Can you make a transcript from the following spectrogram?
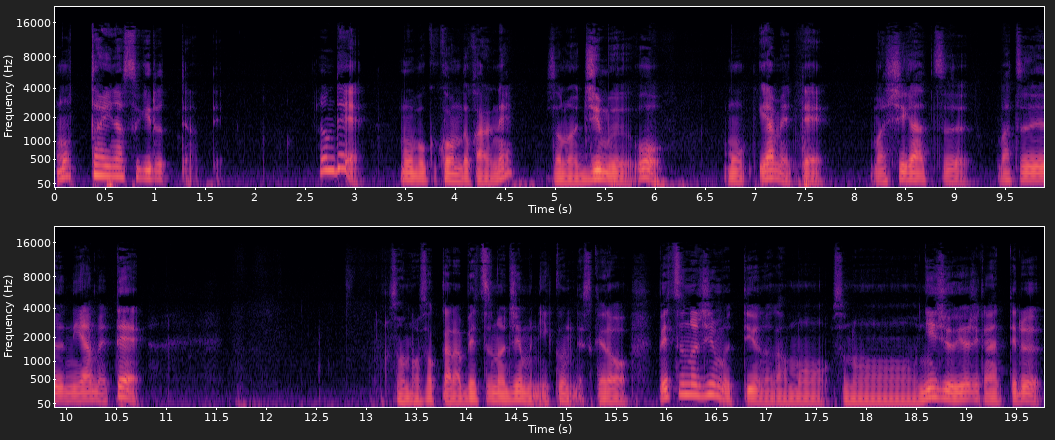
もったいなすぎるってなって。ほんでもう僕今度からねそのジムをもうやめて、まあ、4月末にやめてそのそっから別のジムに行くんですけど別のジムっていうのがもうその24時間やってる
